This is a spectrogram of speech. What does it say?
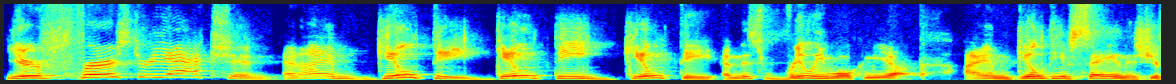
your first reaction, and I am guilty, guilty, guilty, and this really woke me up. I am guilty of saying this. Your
